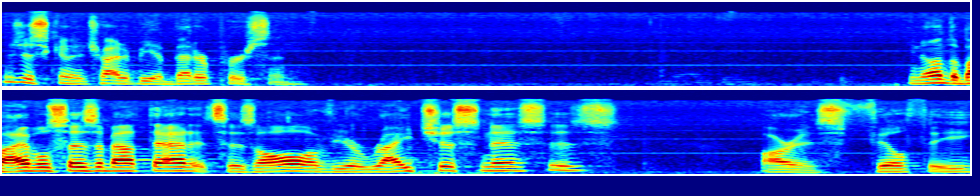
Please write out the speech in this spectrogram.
I'm just going to try to be a better person. You know what the Bible says about that? It says, All of your righteousnesses are as filthy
